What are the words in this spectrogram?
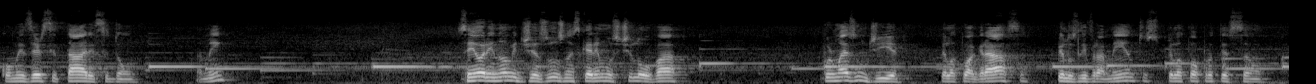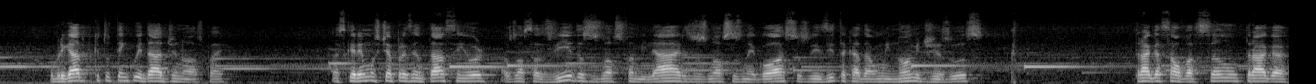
como exercitar esse dom. Amém? Senhor, em nome de Jesus, nós queremos te louvar por mais um dia, pela tua graça, pelos livramentos, pela tua proteção. Obrigado porque tu tem cuidado de nós, Pai. Nós queremos te apresentar, Senhor, as nossas vidas, os nossos familiares, os nossos negócios. Visita cada um em nome de Jesus. Traga salvação, traga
